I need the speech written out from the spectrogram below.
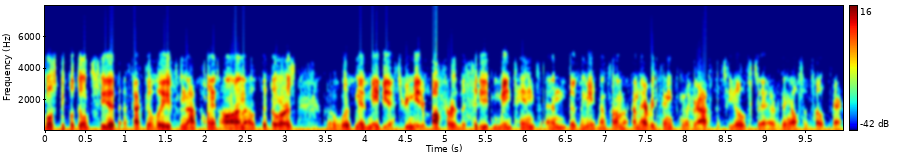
most people don't see it effectively from that point on out the doors with maybe a three meter buffer, the city maintains and does the maintenance on, on everything from the grass to fields to everything else that's out there.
